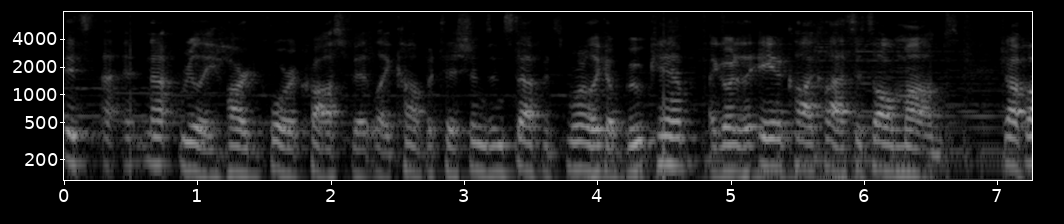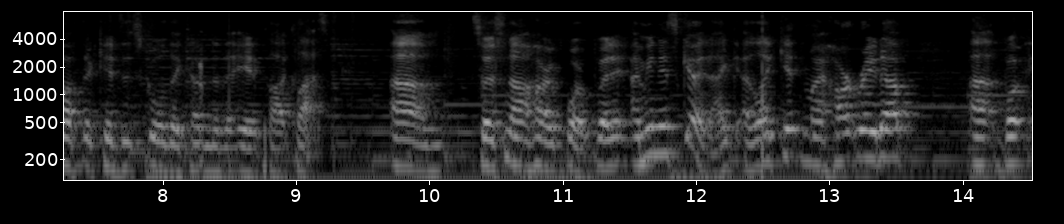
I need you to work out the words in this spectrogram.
It's uh, not really hardcore CrossFit like competitions and stuff. It's more like a boot camp. I go to the eight o'clock class. It's all moms drop off their kids at school. They come to the eight o'clock class. Um, so it's not hardcore, but it, I mean, it's good. I, I, like getting my heart rate up. Uh, but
